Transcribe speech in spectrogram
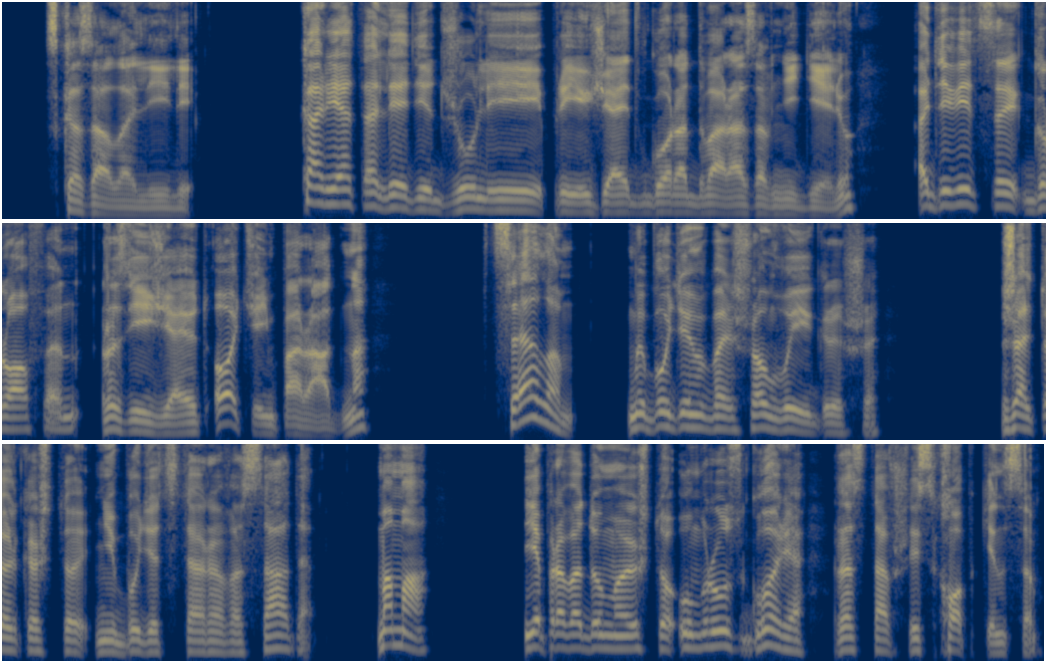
— сказала Лили. «Карета леди Джулии приезжает в город два раза в неделю, а девицы Грофен разъезжают очень парадно. В целом мы будем в большом выигрыше. Жаль только, что не будет старого сада. Мама, я, право, думаю, что умру с горя, расставшись с Хопкинсом.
